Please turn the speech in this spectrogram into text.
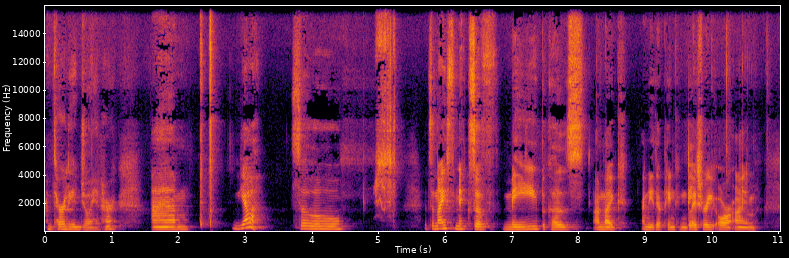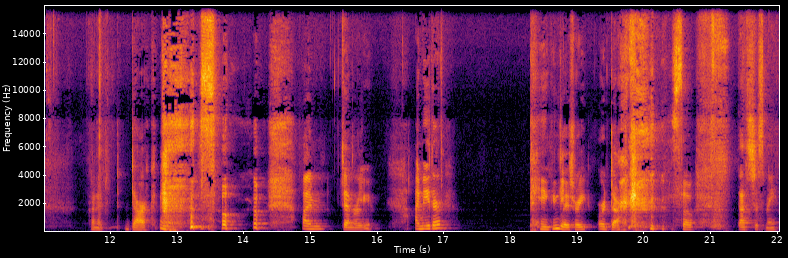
I'm thoroughly enjoying her. Um, yeah. So it's a nice mix of me because I'm like, I'm either pink and glittery or I'm kind of dark. so I'm generally, I'm either pink and glittery or dark. so that's just me.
